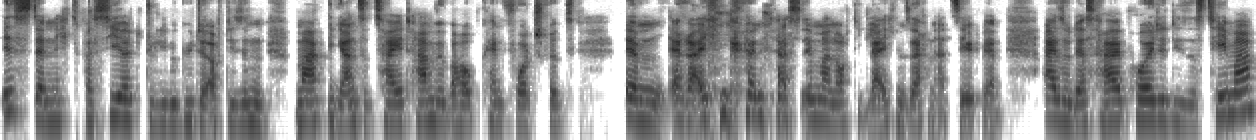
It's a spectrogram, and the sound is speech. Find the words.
ist denn nichts passiert? Du liebe Güte, auf diesem Markt die ganze Zeit haben wir überhaupt keinen Fortschritt ähm, erreichen können, dass immer noch die gleichen Sachen erzählt werden. Also deshalb heute dieses Thema,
